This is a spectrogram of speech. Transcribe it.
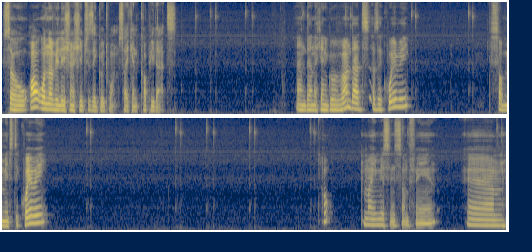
So all owner relationships is a good one. So I can copy that. And then I can go run that as a query, submit the query. Am I missing something? Um,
